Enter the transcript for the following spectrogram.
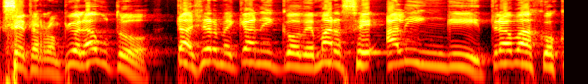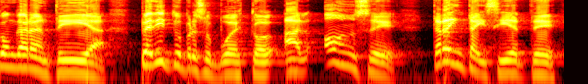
¿Se te rompió el auto? Taller mecánico de Marce Alingui. Trabajos con garantía. Pedí tu presupuesto al 11 37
